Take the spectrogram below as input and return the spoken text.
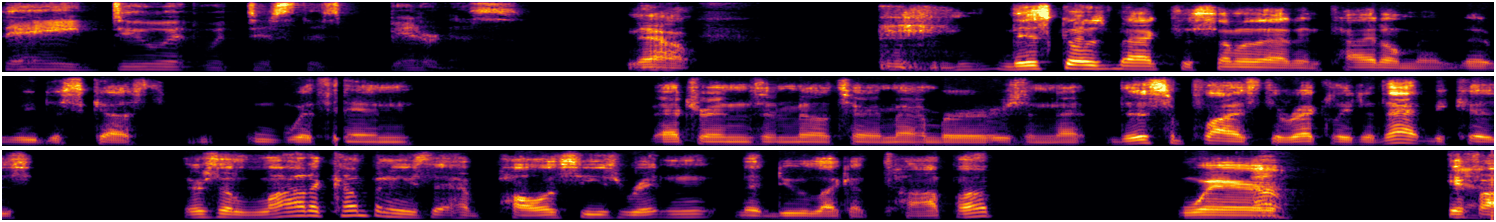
they do it with just this bitterness. Now, this goes back to some of that entitlement that we discussed within veterans and military members, and that this applies directly to that because there's a lot of companies that have policies written that do like a top up where Oh, if yeah.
